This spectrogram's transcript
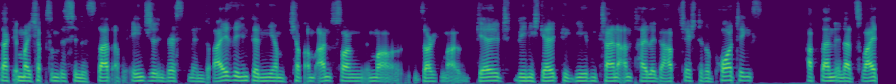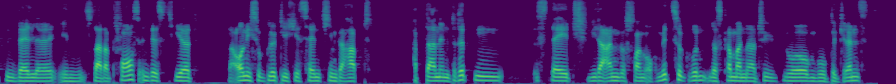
Sag immer, ich habe so ein bisschen eine Startup Angel Investment Reise hinter mir. Ich habe am Anfang immer, sage ich mal, Geld, wenig Geld gegeben, kleine Anteile gehabt, schlechte Reportings. Habe dann in der zweiten Welle in Startup Fonds investiert, da auch nicht so glückliches Händchen gehabt. Habe dann im dritten Stage wieder angefangen, auch mitzugründen. Das kann man natürlich nur irgendwo begrenzt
